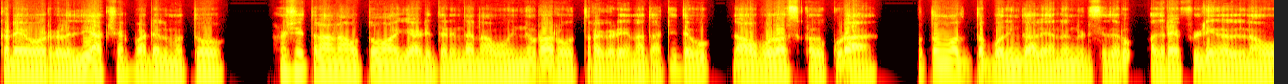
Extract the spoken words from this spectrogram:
ಕಡೆಯ ಓವರ್ಗಳಲ್ಲಿ ಅಕ್ಷರ್ ಪಾಟೀಲ್ ಮತ್ತು ಹರ್ಷಿತ್ ರಾಣಾ ಉತ್ತಮವಾಗಿ ಆಡಿದ್ದರಿಂದ ನಾವು ಇನ್ನೂರ ಅರವತ್ತರ ಗಡಿಯನ್ನು ದಾಟಿದೆವು. ನಾವು ಬೌಲರ್ಸ್ಗಳು ಕೂಡ ಉತ್ತಮವಾದ ಬೌಲಿಂಗ್ ದಾಳಿಯನ್ನು ನಡೆಸಿದರು. ಆದರೆ ಫೀಲ್ಡಿಂಗ್ ಅಲ್ಲಿ ನಾವು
